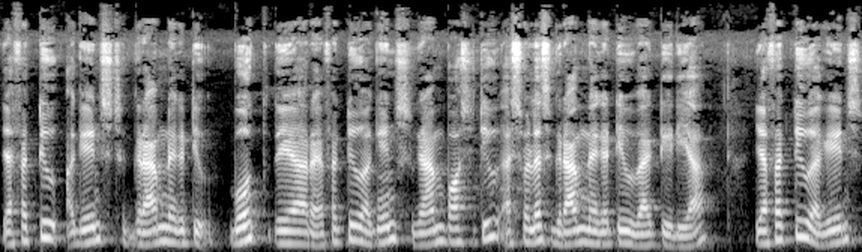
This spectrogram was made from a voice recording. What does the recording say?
effective against gram-negative. Both they are effective against gram-positive as well as gram-negative bacteria, effective against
